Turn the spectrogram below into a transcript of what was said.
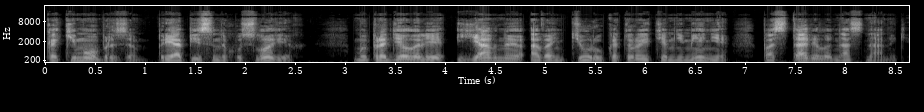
каким образом при описанных условиях мы проделали явную авантюру, которая, тем не менее, поставила нас на ноги.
